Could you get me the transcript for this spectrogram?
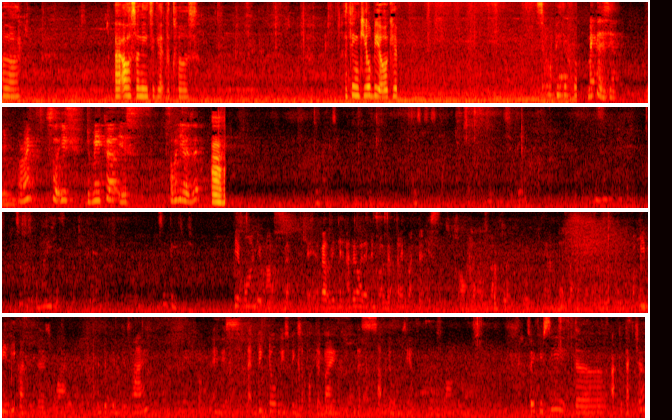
Hold on. I also need to get the clothes. I think you'll be okay. So beautiful. Mecca is here. Yeah. Alright? So if the Mecca is somewhere here, is it? Mhm. You want you are well, okay, well we can I don't know whether I call that time, but that is that is what yeah, that's like but we believe meters wide and 50 meters high. And this that big dome is being supported by the subdomes, yeah? Small domes. So if you see the architecture,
